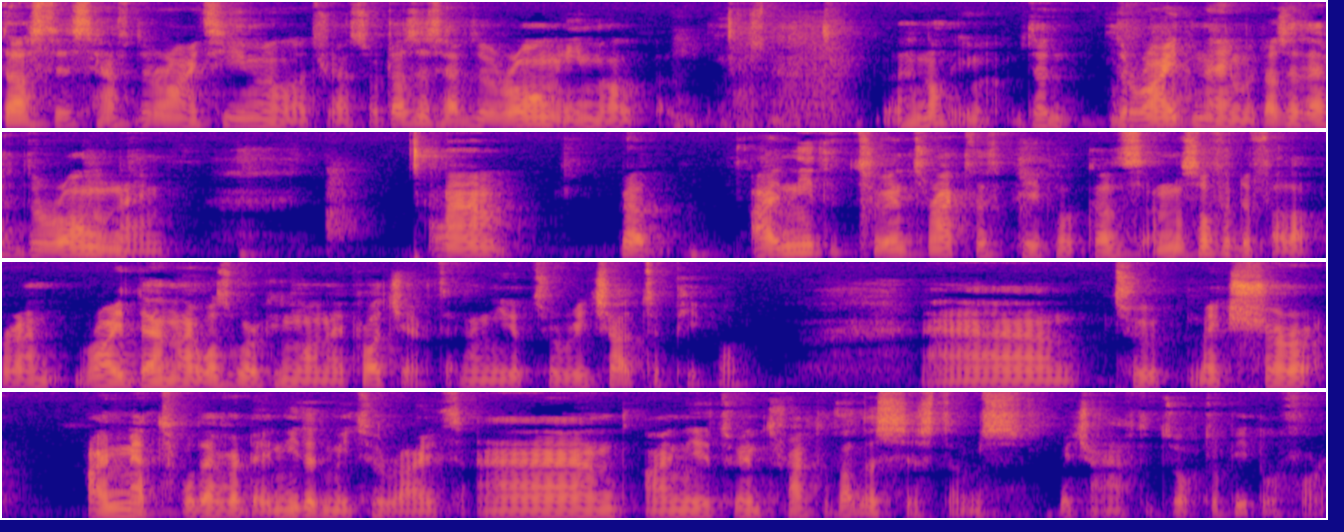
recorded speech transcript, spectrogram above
does this have the right email address or does it have the wrong email, not email, the, the right name or does it have the wrong name? Um, but I needed to interact with people because I'm a software developer and right then I was working on a project and I needed to reach out to people and to make sure I met whatever they needed me to write and I needed to interact with other systems which I have to talk to people for.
